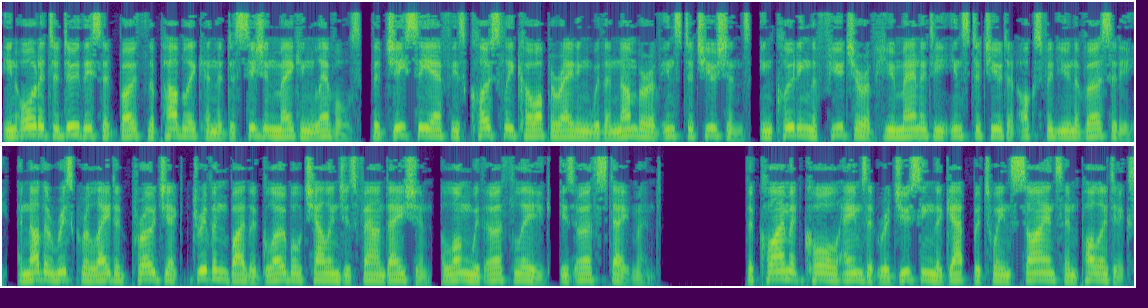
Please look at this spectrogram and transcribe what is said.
In order to do this at both the public and the decision-making levels, the GCF is closely cooperating with a number of institutions, including the Future of Humanity Institute at Oxford University, another risk-related project driven by the Global Challenges Foundation, along with Earth League, is Earth Statement. The climate call aims at reducing the gap between science and politics,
